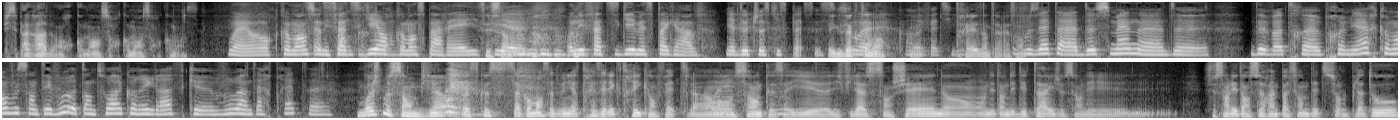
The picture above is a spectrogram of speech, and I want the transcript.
Puis c'est pas grave, on recommence, on recommence, on recommence. Ouais on recommence on est fatigué on recommence pareil C'est ça. euh, on est fatigué mais c'est pas grave Il y a d'autres choses qui se passent aussi. Exactement. Ouais, quand on est fatigué. Très intéressant. Vous êtes à deux semaines euh, de, de votre euh, première. Comment vous sentez-vous, autant toi, chorégraphe, que vous, interprète? Moi, je me sens bien parce que ça commence à devenir très électrique en fait. Là, Ouais. on sent que ça y est, euh, les filages s'enchaînent, on est dans des détails. Je sens les, je sens les danseurs impatients d'être sur le plateau.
